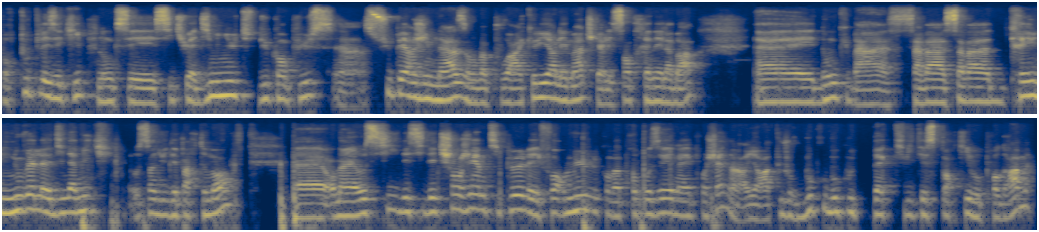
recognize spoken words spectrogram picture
pour toutes les équipes. Donc, c'est situé à 10 minutes du campus, un super gymnase. On va pouvoir accueillir les matchs et aller s'entraîner là-bas. Euh, et donc, bah, ça, va, ça va créer une nouvelle dynamique au sein du département. Euh, on a aussi décidé de changer un petit peu les formules qu'on va proposer l'année prochaine. Alors, il y aura toujours beaucoup, beaucoup d'activités sportives au programme,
